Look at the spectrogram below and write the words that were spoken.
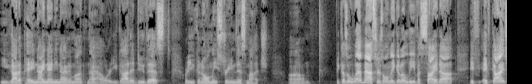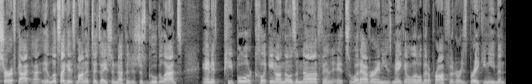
you got to pay 9.99 a month now or you got to do this or you can only stream this much. Um, because a webmaster is only going to leave a site up if if guy sure if guy uh, it looks like his monetization method is just Google ads and if people are clicking on those enough and it's whatever and he's making a little bit of profit or he's breaking even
